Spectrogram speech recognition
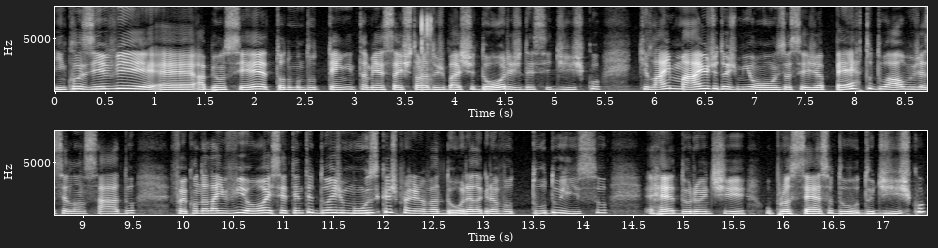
Inclusive, é, a Beyoncé, todo mundo tem também essa história dos bastidores desse disco, que lá em maio de 2011, ou seja, perto do álbum já ser lançado, foi quando ela enviou as 72 músicas para a gravadora. Ela gravou tudo isso é, durante o processo do, do disco.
